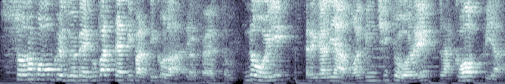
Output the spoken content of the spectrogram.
sono comunque due bei pupazzetti particolari. Perfetto. Noi regaliamo al vincitore la coppia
